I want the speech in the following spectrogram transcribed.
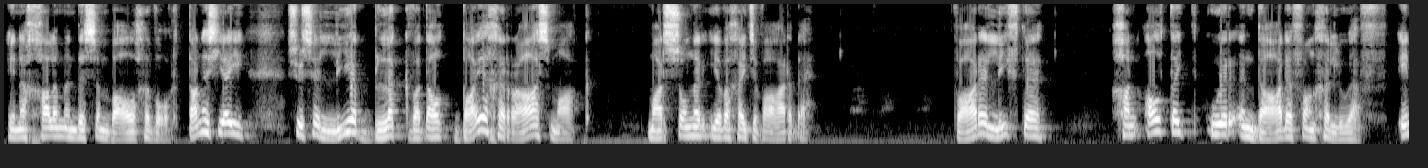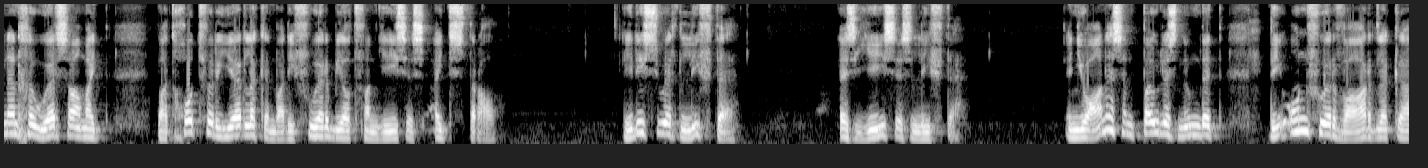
en 'n galmende simbaal geword. Dan is jy soos 'n leë blik wat dalk baie geraas maak, maar sonder ewigheidswaarde. Ware liefde gaan altyd oor in dade van geloof en in gehoorsaamheid wat God verheerlik en wat die voorbeeld van Jesus uitstraal. Hierdie soort liefde is Jesus liefde. En Johannes en Paulus noem dit die onvoorwaardelike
